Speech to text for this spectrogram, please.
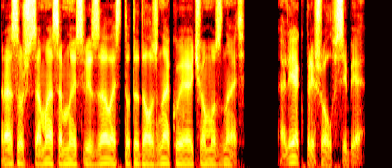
раз уж сама со мной связалась, то ты должна кое о чем узнать. Олег пришел в себя».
